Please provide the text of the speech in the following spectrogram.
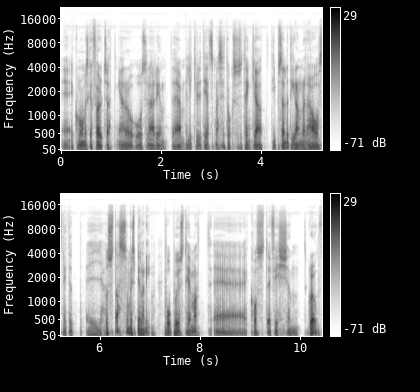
ekonomiska förutsättningar och, och sådär rent eh, likviditetsmässigt också så tänker jag att tipsa lite grann om det här avsnittet i höstas som vi spelade in på, på just temat eh, cost efficient growth.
